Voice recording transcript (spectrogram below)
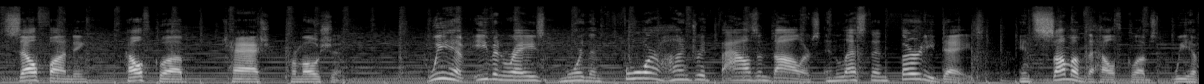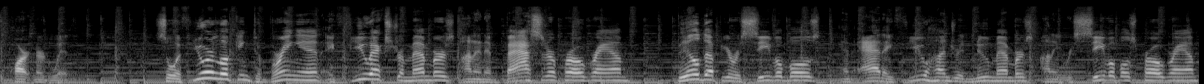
self funding health club cash promotion. We have even raised more than $400,000 in less than 30 days in some of the health clubs we have partnered with. So if you're looking to bring in a few extra members on an ambassador program, build up your receivables and add a few hundred new members on a receivables program,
